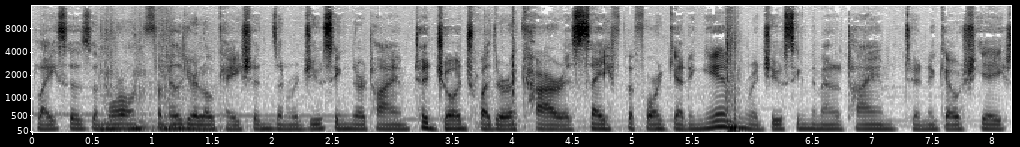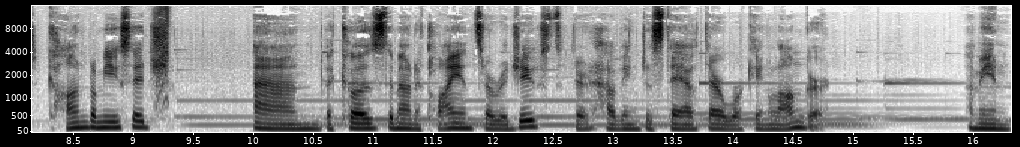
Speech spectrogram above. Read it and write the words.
places and more unfamiliar locations and reducing their time to judge whether a car is safe before getting in, reducing the amount of time to negotiate condom usage. And because the amount of clients are reduced, they're having to stay out there working longer. I mean,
